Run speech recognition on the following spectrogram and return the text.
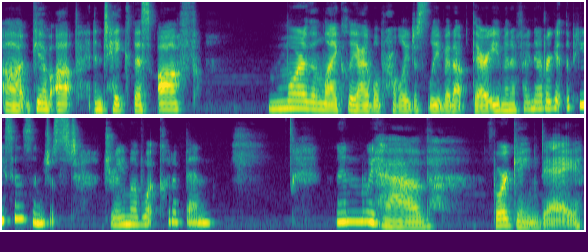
uh, give up and take this off. More than likely, I will probably just leave it up there, even if I never get the pieces, and just dream of what could have been. Then we have for game day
